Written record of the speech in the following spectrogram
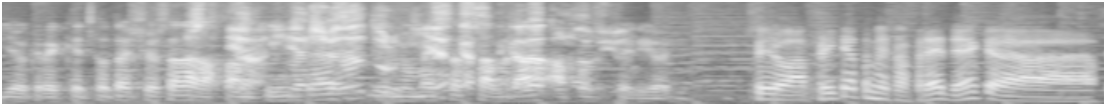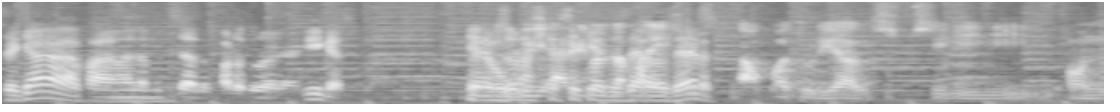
jo crec que tot això s'ha d'agafar amb i pinces i Turquia, només se sabrà a posteriori. Però a Àfrica també fa fred, eh? Que a Àfrica fa la mateixa temperatura que aquí, que, que Però dir, que sí que és arriba de de 0 a 0. països equatorials, o sigui, on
